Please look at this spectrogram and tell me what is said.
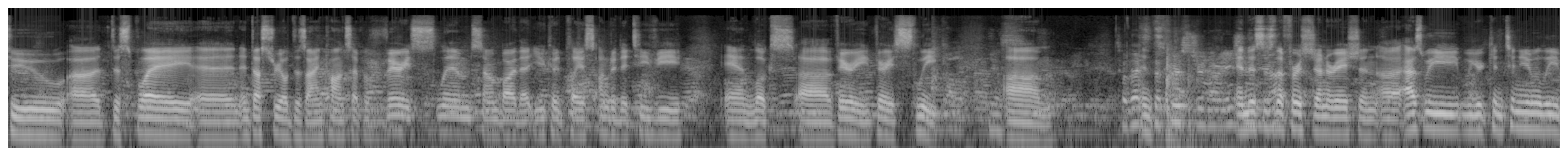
to uh, display an industrial design concept of a very slim soundbar that you could place under the TV and looks uh, very very sleek. Yes. Um, So that's and- the first generation. and this is the first generation. Uh, as we we are continually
